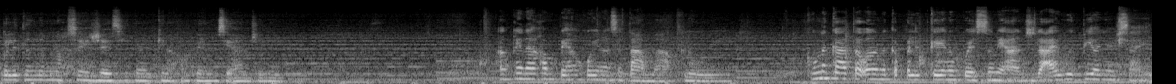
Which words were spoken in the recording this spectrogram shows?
galit lang naman ako sa'yo, Jessie, dahil kinakampihan mo si Angela. Ang kinakampihan ko yung nasa tama, Chloe. Kung nagkataon na nagkapalit kayo ng pwesto ni Angela, I would be on your side.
